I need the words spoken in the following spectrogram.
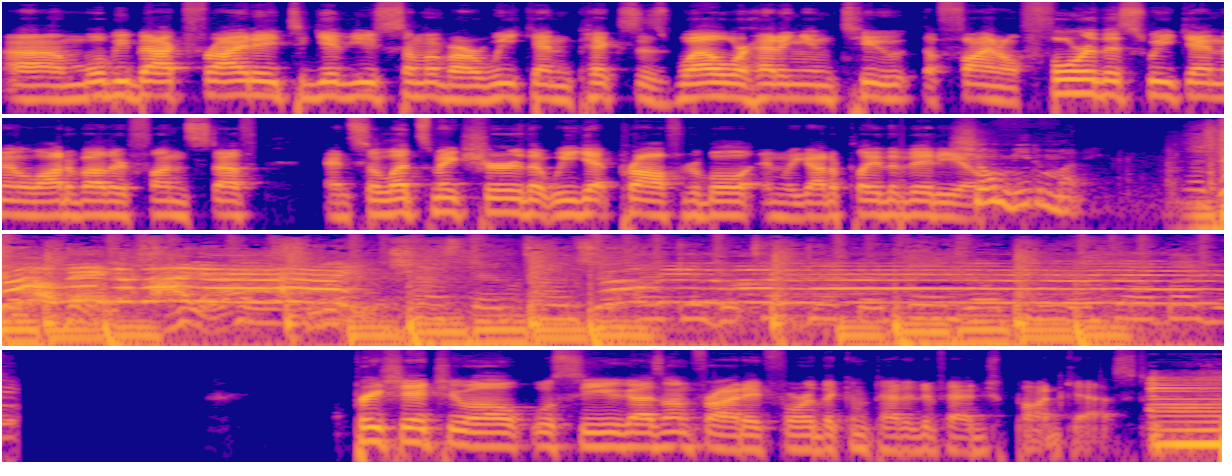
Um, we'll be back Friday to give you some of our weekend picks as well. We're heading into the final four this weekend and a lot of other fun stuff. And so let's make sure that we get profitable and we got to play the video. Show me the money. Show me the money! Appreciate you all. We'll see you guys on Friday for the Competitive Hedge podcast.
